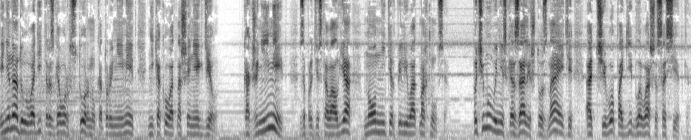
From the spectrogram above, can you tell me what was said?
И не надо уводить разговор в сторону, который не имеет никакого отношения к делу». «Как же не имеет?» — запротестовал я, но он нетерпеливо отмахнулся. Почему вы не сказали, что знаете, от чего погибла ваша соседка?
